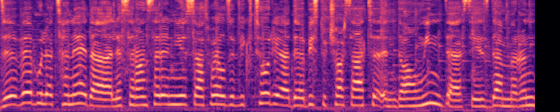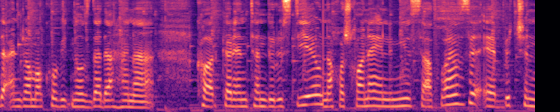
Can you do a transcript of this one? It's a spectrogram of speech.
دوی بولتنه ده لسرانسر نیو ساوت ویلز ویکتوریا ده 24 ساعت داوین ده 13 مرند انجام کووید 19 ده هنه. کارکرین تندرستی و نخوشخانه نیو ساوت ویلز بچن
